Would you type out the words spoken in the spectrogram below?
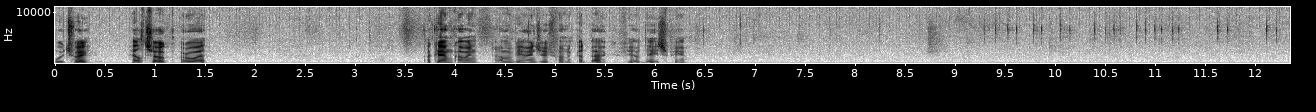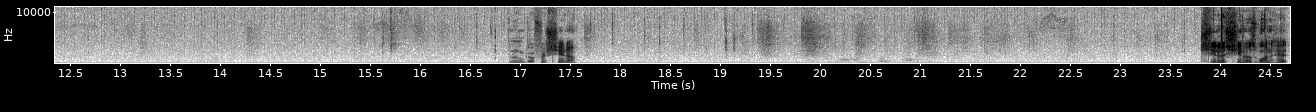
Which way? Hell choke or what? Okay, I'm coming. I'm behind you if you want to cut back, if you have the HP. You wanna go for Shino? Shino, Shino's one hit.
